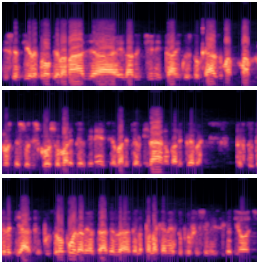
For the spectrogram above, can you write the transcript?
di sentire proprio la maglia e la rigidità in questo caso, ma, ma, lo stesso discorso vale per Venezia, vale per Milano, vale per, per tutte le piazze. Purtroppo è la realtà della, della pallacanestro professionistica di oggi.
